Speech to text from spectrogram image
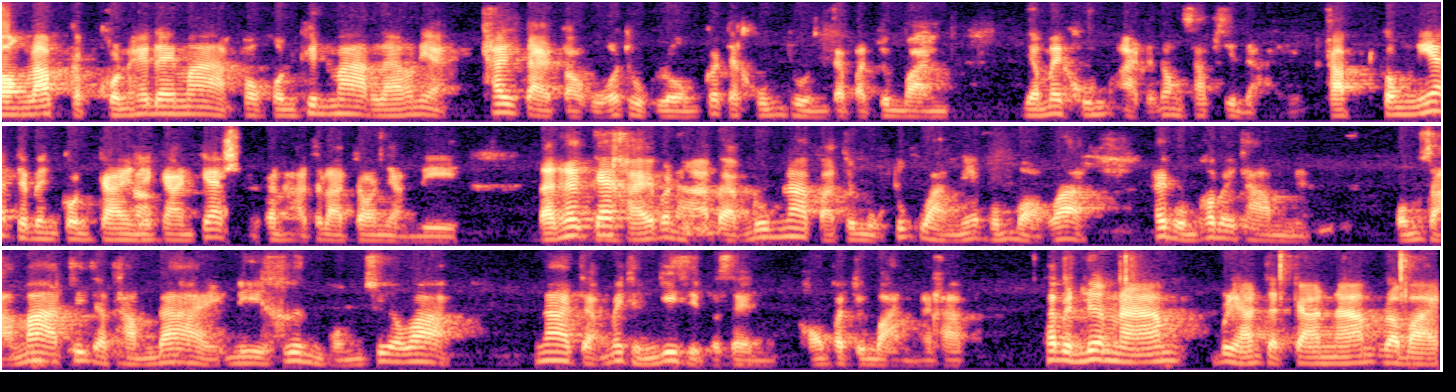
รองรับกับคนให้ได้มาก พอคนขึ้นมากแล้วเนี่ยค่าใช้จ่ายต่อหัวถูกลงก็จะคุ้มทุนแต่ปัจจุบันยังไม่คุ้มอาจจะต้องซับซิได้ครับตรงนี้จะเป็นนกลไกในการแก้ไขปัญหาจราจรอย่างดี แต่ถ้าแก้ไขปัญหาแบบรูปหน้าปัจจมูกทุกวันนี้ผมบอกว่าให้ผมเข้าไปทำเนี่ยผมสามารถที่จะทำได้ดีขึ้น ผมเชื่อว่าน่าจะไม่ถึง 20%ของปัจจุบันนะครับถ้าเป็นเรื่องน้ำบริหารจัดการน้ำระบาย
